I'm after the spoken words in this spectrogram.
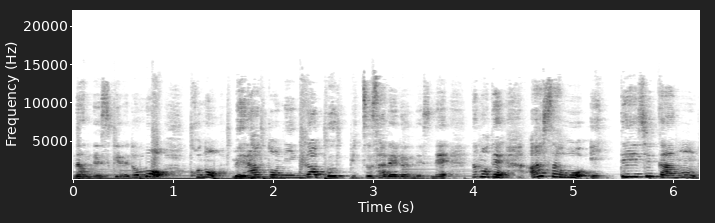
ンなんですけれどもこのメラトニンが分泌されるんですね。なので朝を一定時間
